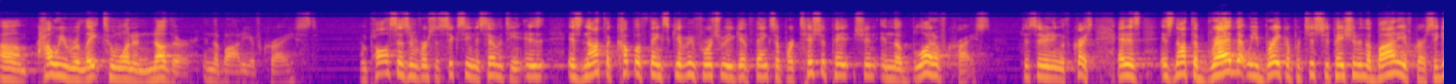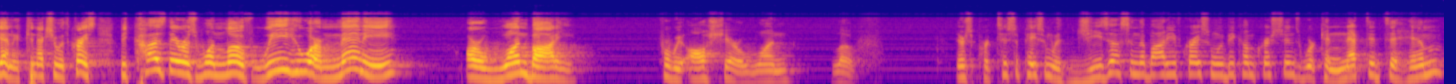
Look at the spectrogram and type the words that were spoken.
um, how we relate to one another in the body of Christ. And Paul says in verses 16 and 17, is, is not the cup of thanksgiving for which we give thanks a participation in the blood of Christ, participating with Christ? And is, is not the bread that we break a participation in the body of Christ? Again, a connection with Christ. Because there is one loaf, we who are many are one body, for we all share one loaf. There's participation with Jesus in the body of Christ when we become Christians. We're connected to Him,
